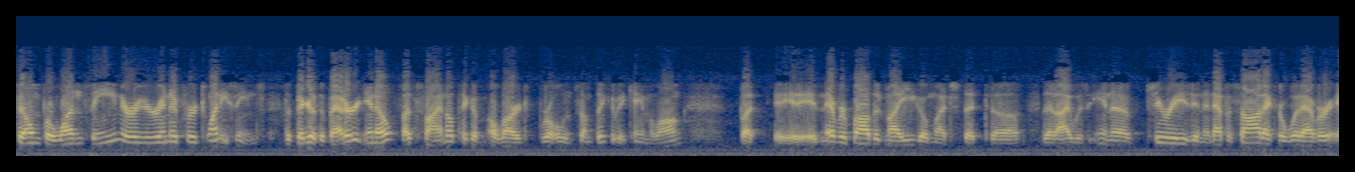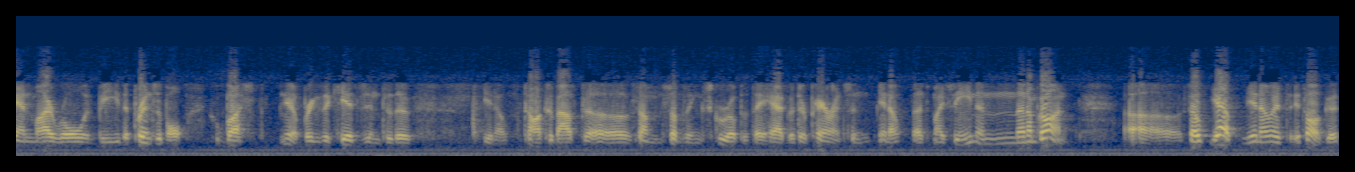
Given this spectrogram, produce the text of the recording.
film for one scene or you're in it for 20 scenes. The bigger the better, you know, that's fine. I'll take a, a large role in something if it came along. But it, it never bothered my ego much that uh, that I was in a series, in an episodic or whatever, and my role would be the principal who busts, you know, brings the kids into the, you know, talks about uh, some something screw up that they had with their parents, and you know, that's my scene, and then I'm gone. Uh, so yeah, you know, it's it's all good.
